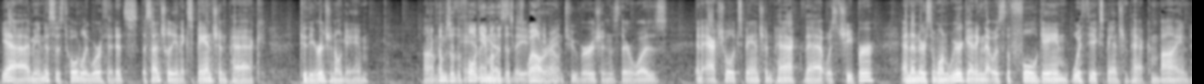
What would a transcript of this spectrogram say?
yeah, I mean, this is totally worth it. It's essentially an expansion pack to the original game. But it Um, comes with the full game on the disc as well, right? Two versions. There was an actual expansion pack that was cheaper. And then there's the one we're getting that was the full game with the expansion pack combined.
